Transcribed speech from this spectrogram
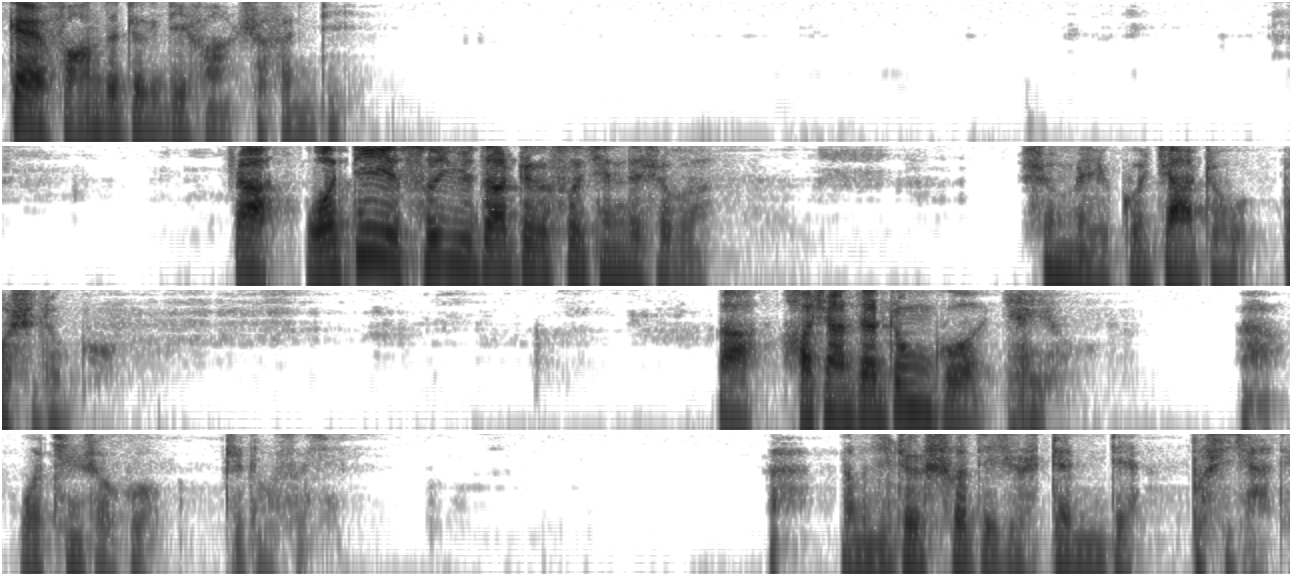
盖房子这个地方是坟地。啊，我第一次遇到这个事情的时候，是美国加州，不是中国。啊，好像在中国也有。啊，我听说过这种事情，啊，那么你这个说的就是真的，不是假的，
